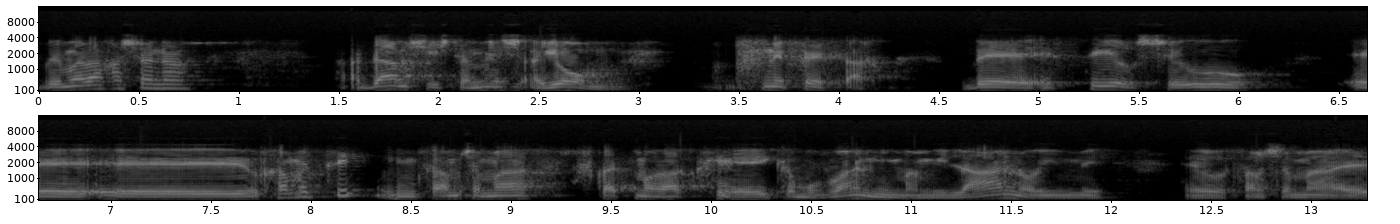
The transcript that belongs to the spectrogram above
במהלך השנה. אדם שישתמש היום, לפני פסח, בסיר שהוא אה, אה, חמצי, אם שם שם אבקת מרק אה, כמובן, עם המילן, או עם, אה, או שם שם אה,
